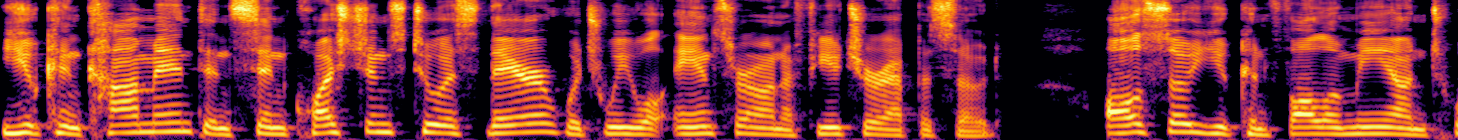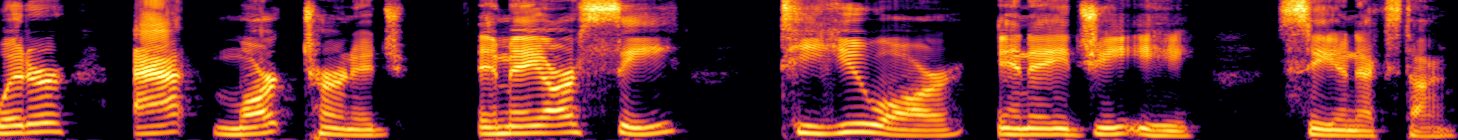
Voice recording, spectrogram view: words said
You can comment and send questions to us there, which we will answer on a future episode. Also, you can follow me on Twitter at Marc Turnage, M A R C T U R N A G E. See you next time.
